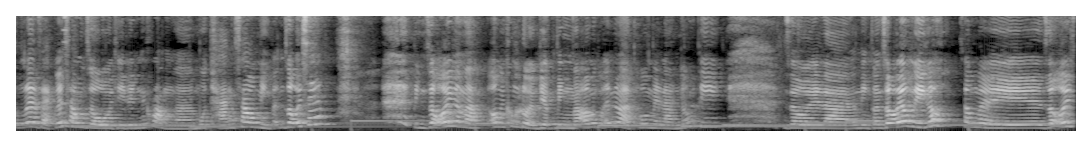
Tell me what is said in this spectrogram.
cũng đã giải quyết xong rồi thì đến khoảng ờ, một tháng sau mình vẫn dỗi sếp. Mình dỗi cơ mà ông ấy không đổi việc mình mà ông ấy vẫn bảo thôi mày làm nốt đi. Rồi là mình còn dỗi ông ấy không, xong rồi dỗi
